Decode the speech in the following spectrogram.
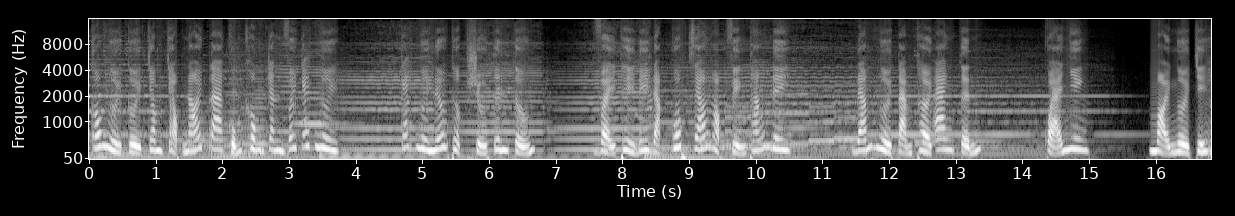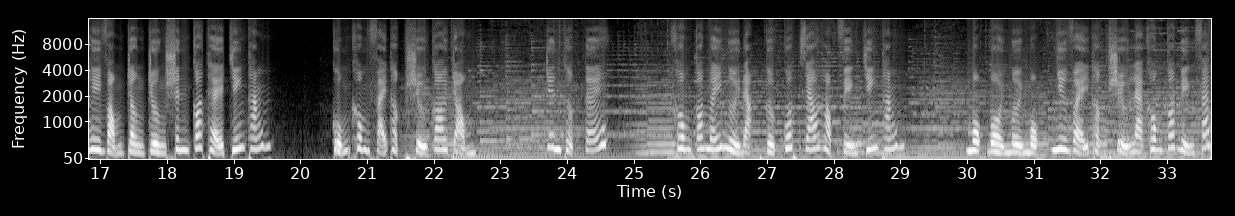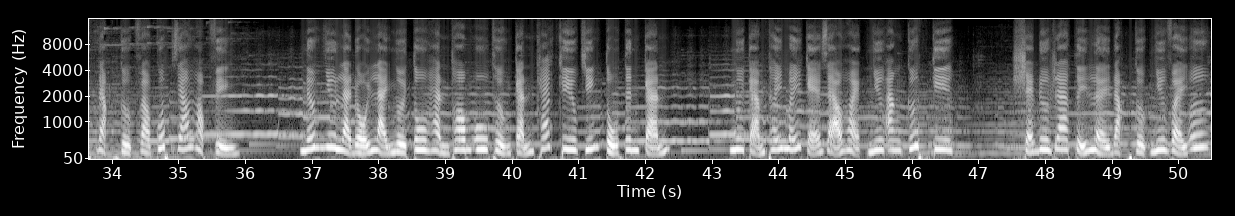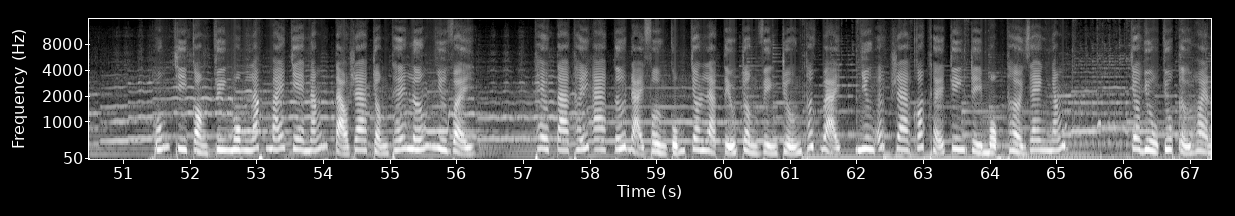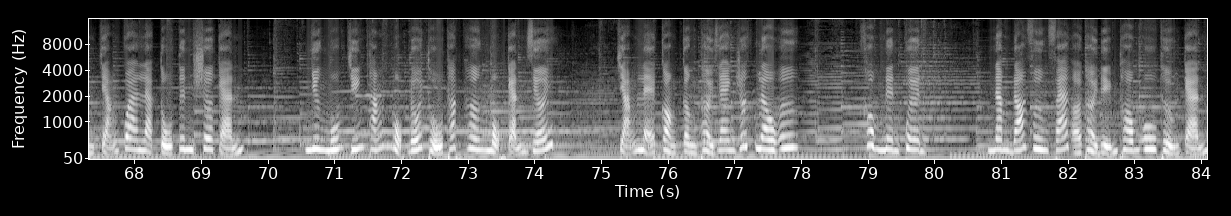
Có người cười châm chọc nói ta cũng không tranh với các ngươi. Các ngươi nếu thực sự tin tưởng Vậy thì đi đặt quốc giáo học viện thắng đi. Đám người tạm thời an tĩnh. Quả nhiên, Mọi người chỉ hy vọng Trần Trường Sinh có thể chiến thắng. Cũng không phải thật sự coi trọng. Trên thực tế, Không có mấy người đặt cược quốc giáo học viện chiến thắng. Một bồi 11 như vậy thật sự là không có biện pháp đặt cược vào quốc giáo học viện nếu như là đổi lại người tu hành thông u thượng cảnh khác khiêu chiến tụ tinh cảnh, Ngươi cảm thấy mấy kẻ giả hoạt như ăn cướp kia Sẽ đưa ra tỷ lệ đặt cược như vậy ư? Huống chi còn chuyên môn lắp mái che nắng tạo ra trận thế lớn như vậy. Theo ta thấy A Tứ Đại Phường cũng cho là Tiểu Trần Viện trưởng thất bại, Nhưng ít ra có thể kiên trì một thời gian ngắn cho dù Chu Tự Hoàn chẳng qua là tụ tinh sơ cảnh. Nhưng muốn chiến thắng một đối thủ thấp hơn một cảnh giới, Chẳng lẽ còn cần thời gian rất lâu ư? Không nên quên, Năm đó Vương Phá ở thời điểm thôn U Thượng Cảnh,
